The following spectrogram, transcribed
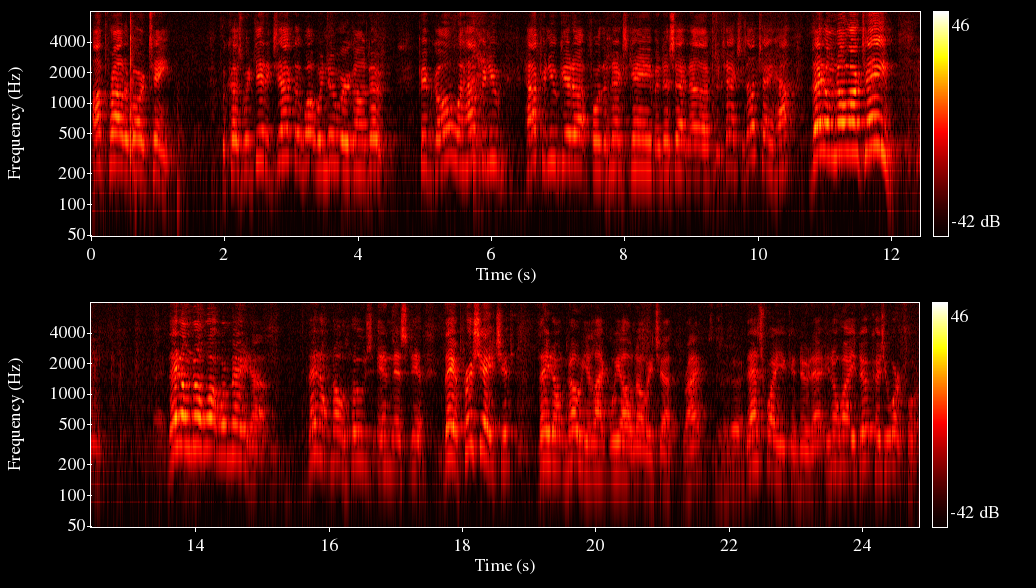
I'm proud of our team because we did exactly what we knew we were going to do. People go, oh, well, how can you, how can you get up for the next game and this, that, and the other after Texas? I'll tell you how. They don't know our team. They don't know what we're made of. They don't know who's in this deal. They appreciate you. They don't know you like we all know each other, right? That's why you can do that. You know why you do it? Because you work for it.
